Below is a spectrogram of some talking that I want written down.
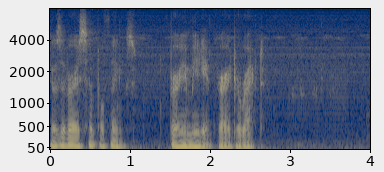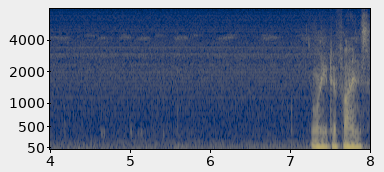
Those are very simple things, very immediate, very direct. When he defines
